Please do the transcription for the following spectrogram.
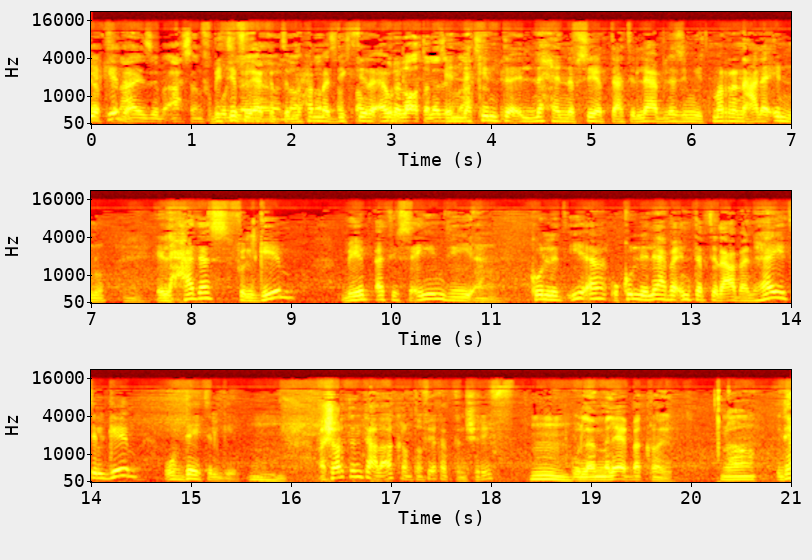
هي كده. عايز يبقى أحسن في بتفرق يا كابتن. محمد دي. كتير قوي. كل لقطة لازم إنك أنت. الناحية النفسية بتاعت اللاعب لازم يتمرن على إنه الحدث في ال game بيبقى 90 دقيقة. كل دقيقة وكل لعبة أنت بتلعبها نهاية ال game وبداية ال game. أشرت أنت على أكرم توفيق يا كابتن شريف؟ امم ولما لعب back right. آه. ودي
